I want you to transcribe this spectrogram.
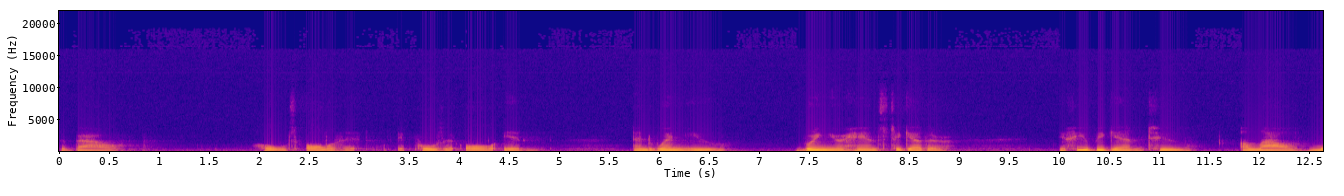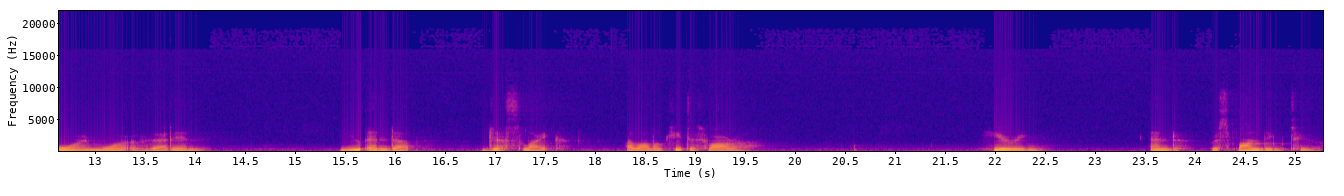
The bow holds all of it, it pulls it all in. And when you bring your hands together, if you begin to allow more and more of that in, you end up just like Avalokitesvara. hearing and responding to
